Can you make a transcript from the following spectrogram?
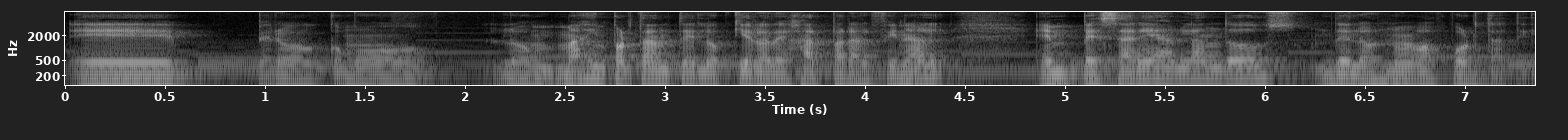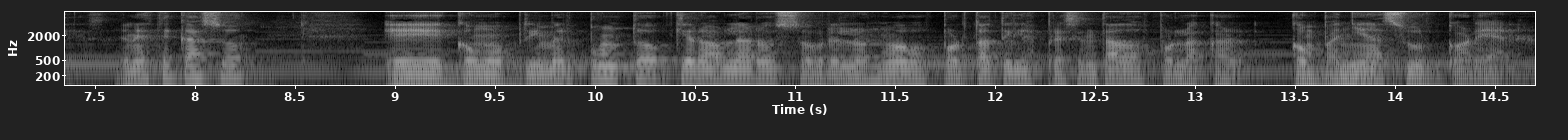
Eh, pero como lo más importante lo quiero dejar para el final, empezaré hablando de los nuevos portátiles. En este caso, eh, como primer punto quiero hablaros sobre los nuevos portátiles presentados por la compañía surcoreana.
